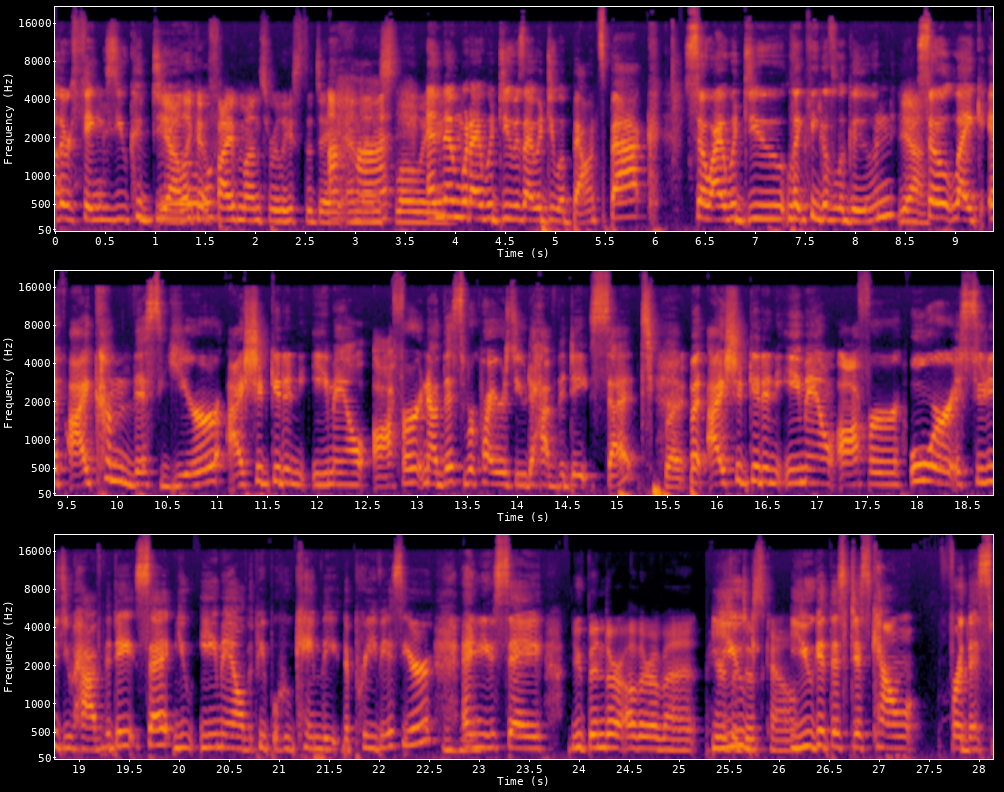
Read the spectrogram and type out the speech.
other things you could do. yeah, like at five months, release the date, and Uh-huh. then slowly. And then what I would do is I would do a bounce back. So I would do like think of Lagoon. Yeah. So like if I come this year, I should get an email offer. Now this requires you to have the date set. Right. But I should get an email offer or as soon as you have the date set, you email the people who came the, the previous year Mm-hmm. and you say, You've been to our other event. Here's you, a discount. You get this discount for this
